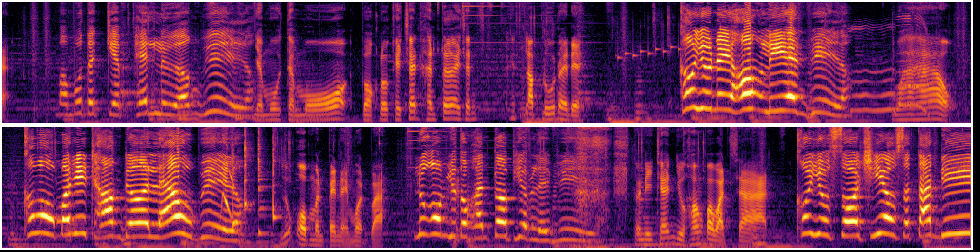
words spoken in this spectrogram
อะหมาโมวแต่เก็บเพชรเหลืองพี่เหรออย่าโมแต่โมบอกโลเคชั่นฮันเตอร์ให้ฉันรับรู้หน่อยเดเขาอยู่ในห้องเรียนพี่เหรอว้าว เขาออกมาที่ทางเดินแล้วพี่เหรอลูกอมมันไปไหนหมดวะ ลูกอมอยู่ตรงฮันเตอร์เพียบเลยพี่เหรอตอนนี้ฉันอยู่ห้องประวัติศาสตร์เขาอยู่โซเชียลสตัดดี้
